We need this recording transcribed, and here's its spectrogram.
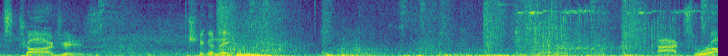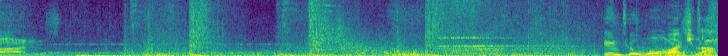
Attach charges. Chickeny. Axe runs. Into war. Watch long.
